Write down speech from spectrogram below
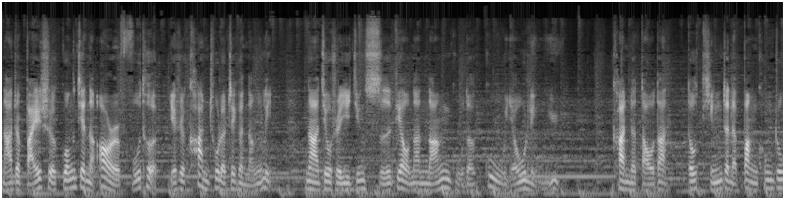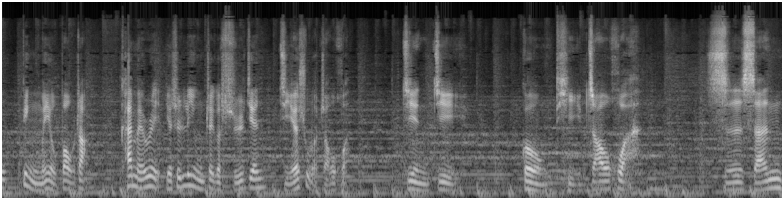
拿着白色光剑的奥尔福特也是看出了这个能力，那就是已经死掉那南谷的固有领域。看着导弹都停在了半空中，并没有爆炸，凯美瑞也是利用这个时间结束了召唤。禁忌，共体召唤，死神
